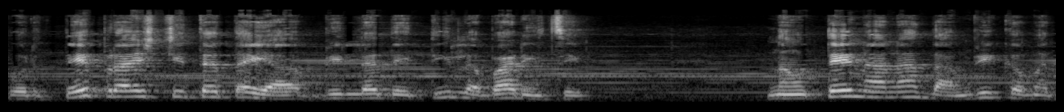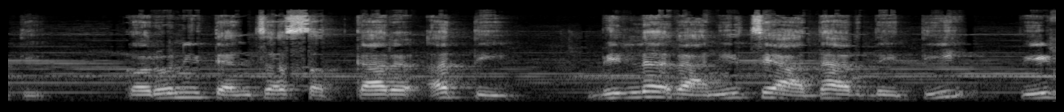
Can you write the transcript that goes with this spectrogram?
पुरते प्रायश्चित तया भिल्ल देती लबाडीचे. नव्हते नाना दांभिकमती करोनी त्यांचा सत्कार अति भिल्ल राणीचे आधार देती पीठ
